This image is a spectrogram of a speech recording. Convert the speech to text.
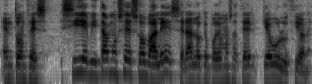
Entonces, si evitamos eso, ¿vale? Será lo que podemos hacer que evolucione.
